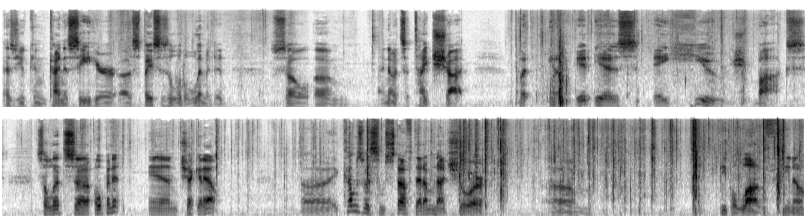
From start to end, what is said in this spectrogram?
As you can kind of see here, uh, space is a little limited. So um, I know it's a tight shot. But, you know, it is a huge box. So let's uh, open it and check it out. Uh, it comes with some stuff that I'm not sure um, people love, you know?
